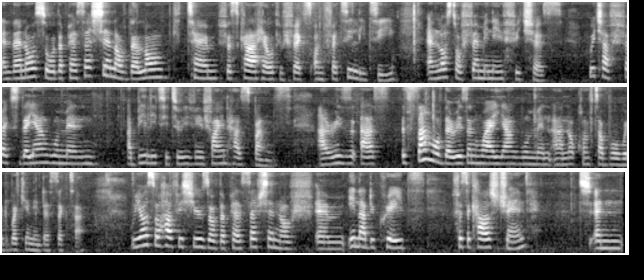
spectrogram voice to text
and then also the perception of the long-term physical health effects on fertility and loss of feminine features, which affects the young woman's ability to even find husbands, are as some of the reason why young women are not comfortable with working in the sector. We also have issues of the perception of um, inadequate physical strength to, and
